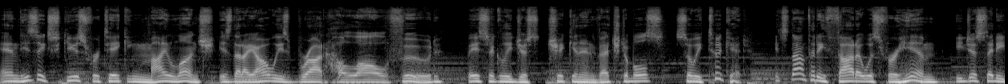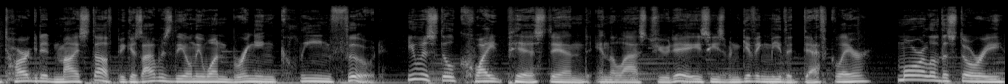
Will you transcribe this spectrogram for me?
and his excuse for taking my lunch is that I always brought halal food, basically just chicken and vegetables, so he took it. It's not that he thought it was for him, he just said he targeted my stuff because I was the only one bringing clean food. He was still quite pissed, and in the last few days, he's been giving me the death glare. Moral of the story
